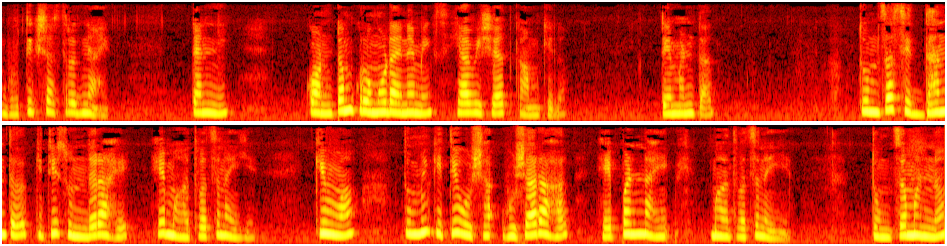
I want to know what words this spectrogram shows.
भौतिकशास्त्रज्ञ आहेत. त्यांनी क्वांटम क्रोमोडायनॅमिक्स ह्या विषयात काम केलं. ते म्हणतात तुमचा सिद्धांत किती सुंदर आहे हे महत्वाचं नाहीये. किंवा तुम्ही किती हुशार आहात हे पण नाही महत्वाचं नाहीये. तुमचं म्हणणं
